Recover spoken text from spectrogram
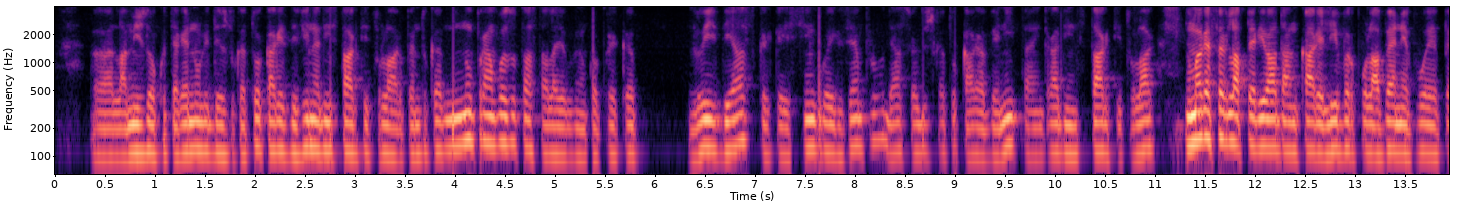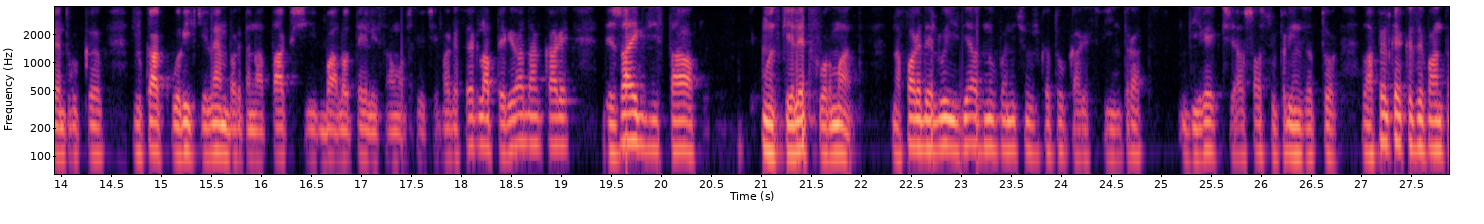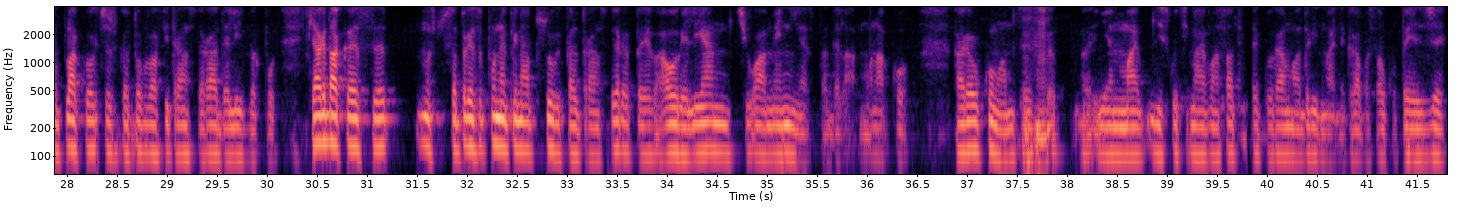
la mijlocul terenului de jucător care să devină din start titular, pentru că nu prea am văzut asta la Jurgen Klopp. Cred că Luis Diaz, cred că e singurul exemplu de astfel de jucător care a venit, a intrat din start titular. Nu mă refer la perioada în care Liverpool avea nevoie pentru că juca cu Ricky Lambert în atac și Balotelli sau nu știu ce. Mă refer la perioada în care deja exista un schelet format. În afară de Luis Diaz nu văd niciun jucător care să fie intrat direct și așa surprinzător. La fel cred că se va întâmpla cu orice jucător va fi transferat de Liverpool. Chiar dacă să, nu știu, să presupunem prin absurd că îl transferă pe Aurelian Ciuameni ăsta de la Monaco, care oricum am înțeles uh-huh. că e în mai, discuții mai avansate cu Real Madrid mai degrabă sau cu PSG.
